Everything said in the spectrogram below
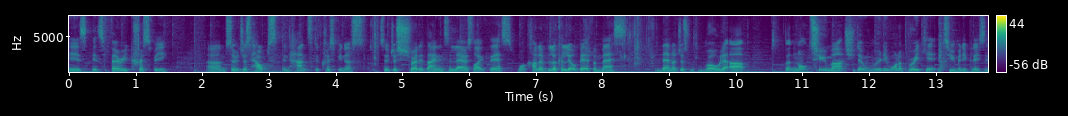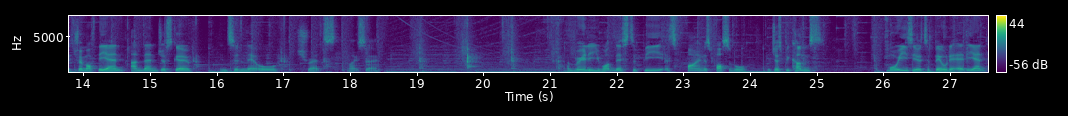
is it's very crispy. Um, so it just helps enhance the crispiness. So just shred it down into layers like this, what kind of look a little bit of a mess. And then I just roll it up, but not too much. You don't really want to break it in too many places. Trim off the end and then just go into little shreds like so. And really you want this to be as fine as possible. It just becomes more easier to build it at the end.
